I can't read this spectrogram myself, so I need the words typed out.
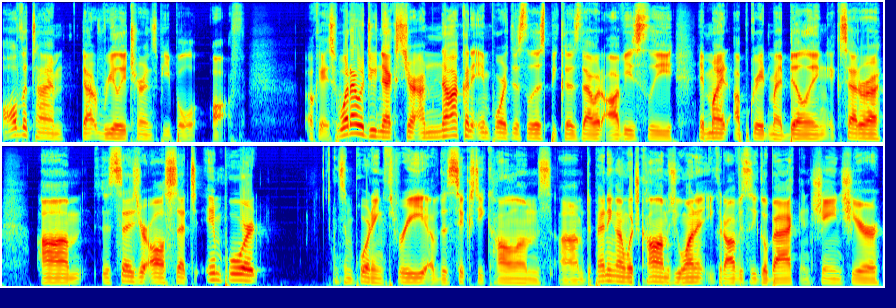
all the time that really turns people off. Okay, so what I would do next year, I'm not going to import this list because that would obviously, it might upgrade my billing, etc. Um, it says you're all set to import. It's importing three of the 60 columns. Um, depending on which columns you want it, you could obviously go back and change here.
